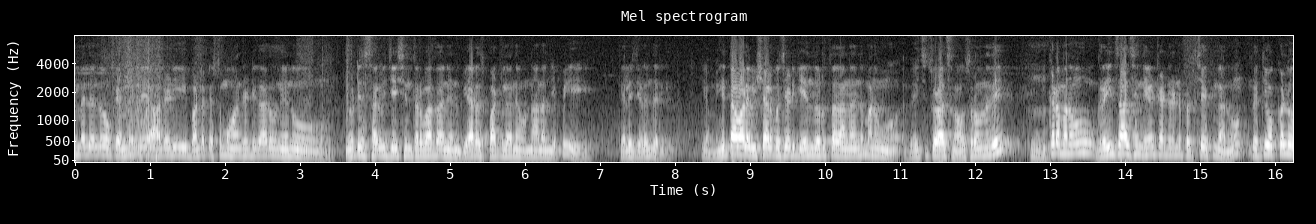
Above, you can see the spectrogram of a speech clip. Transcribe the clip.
ఎమ్మెల్యేలో ఒక ఎమ్మెల్యే ఆల్రెడీ బండ్ల కృష్ణమోహన్ రెడ్డి గారు నేను నోటీస్ సర్వీస్ చేసిన తర్వాత నేను బీఆర్ఎస్ పార్టీలోనే ఉన్నానని చెప్పి తెలియజేయడం జరిగింది. ఇక మిగతా వాళ్ళ విషయాలకు వచ్చేటికి ఏం జరుగుతుంది అన్నది మనం వేచి చూడాల్సిన అవసరం ఉన్నది. ఇక్కడ మనం గ్రహించాల్సింది ఏంటంటే ప్రత్యేకంగాను ప్రతి ఒక్కళ్ళు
